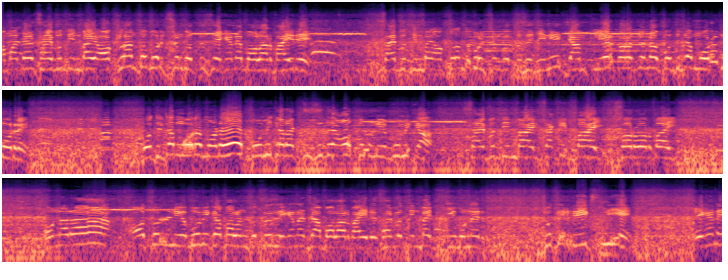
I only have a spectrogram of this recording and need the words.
আমাদের সাইফুদ্দিন ভাই অক্লান্ত পরিশ্রম করতেছে এখানে বলার বাইরে। সাইফুদ্দিন ভাই অক্লান্ত পরিশ্রম করতেছে যিনি। জাম ক্লিয়ার করার জন্য প্রতিটা মোড়ে মোড়ে। প্রতিটা মোড়ে মোড়ে ভূমিকা রাখতেছে যে অতুলনীয় ভূমিকা। সাইফুদ্দিন ভাই, সাকিব ভাই, সরোয়ার ভাই, ওনারা অতুলনীয় ভূমিকা পালন করতেছে। এখানে যা বলার বাইরে, সাইফুদ্দিন ভাই জীবনের ঝুঁকির রিস্ক নিয়ে এখানে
